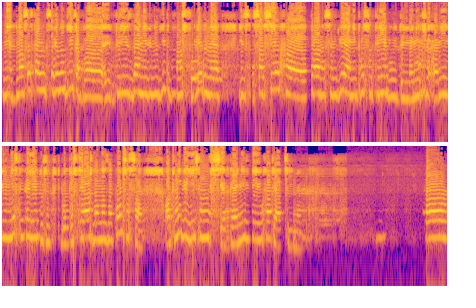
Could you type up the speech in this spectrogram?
Нет, у нас останется Винугита, э, переиздание Винугита, потому что преданные из, со всех э, стран СНГ, они просто требуют ее, они, уже, они ее несколько лет уже требуют, потому что тираж давно закончился, а книга есть не у всех, и они ее хотят сильно. Uh,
